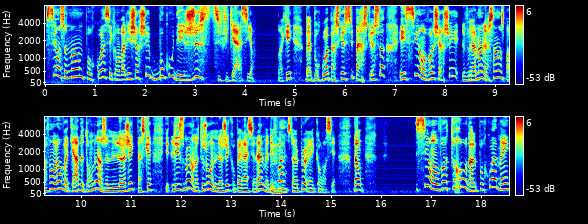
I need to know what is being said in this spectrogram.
si on se demande pourquoi, c'est qu'on va aller chercher beaucoup des justifications. OK? Ben pourquoi? Parce que si, parce que ça. Et si on va chercher vraiment le sens profond, là, on va être capable de tomber dans une logique parce que les humains, on a toujours une logique opérationnelle, mais des fois, c'est un peu inconscient. Donc, si on va trop dans le pourquoi, mais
